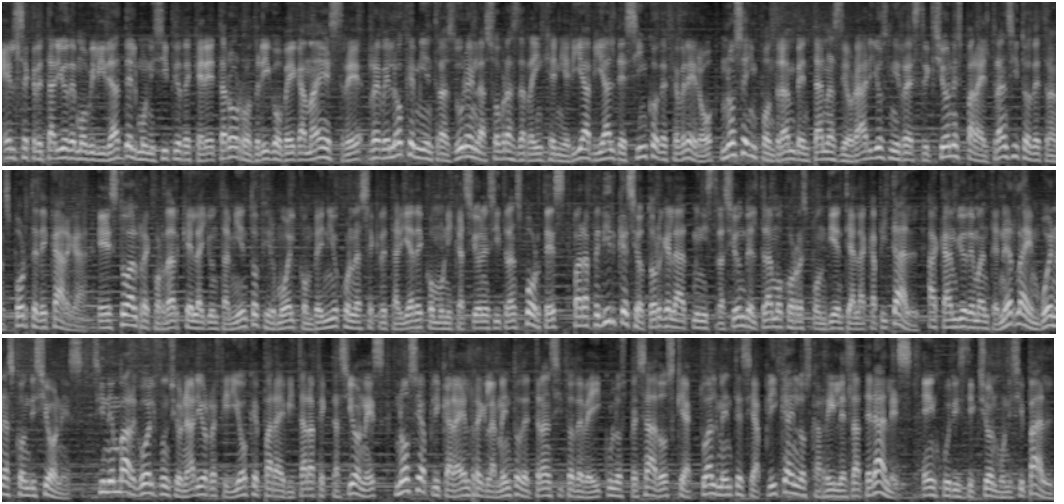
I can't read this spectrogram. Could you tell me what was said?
El secretario de Movilidad del municipio de Querétaro, Rodrigo Vega Maestre, reveló que mientras duren las obras de reingeniería vial de 5 de febrero, no se impondrán ventanas de horarios ni restricciones para el tránsito de transporte de carga. Esto al recordar que el ayuntamiento firmó el convenio con la Secretaría de Comunicaciones y Transportes para pedir que se otorgue la administración del tramo correspondiente a la capital, a cambio de mantenerla en buenas condiciones. Sin embargo, el funcionario refirió que para evitar afectaciones, no se aplicará el reglamento de tránsito de vehículos pesados que actualmente se aplica en los carriles laterales en jurisdicción municipal,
